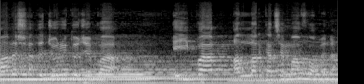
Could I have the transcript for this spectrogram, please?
মালের সাথে জড়িত যে পাপ, এই পাপ আল্লাহর কাছে মাফ হবে না।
